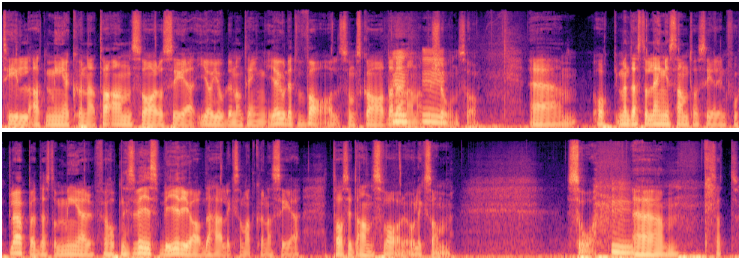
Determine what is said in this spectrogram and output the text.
till att mer kunna ta ansvar och se jag gjorde någonting, jag gjorde ett val som skadade Mm, en annan mm. person. Så. Ehm, och, men desto längre samtalsserien fortlöper desto mer förhoppningsvis blir det ju av det här liksom att kunna se, ta sitt ansvar och liksom så. Mm. Ehm, så att,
